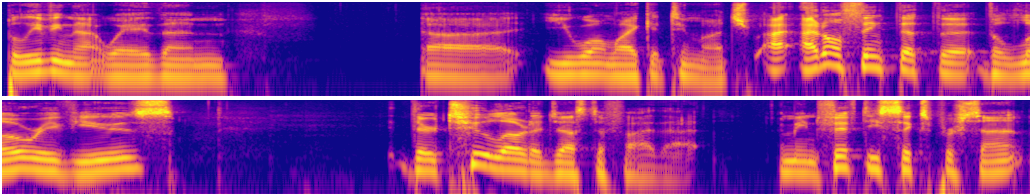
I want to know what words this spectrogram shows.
believing that way, then uh, you won't like it too much. I, I don't think that the the low reviews they're too low to justify that. I mean, fifty six percent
